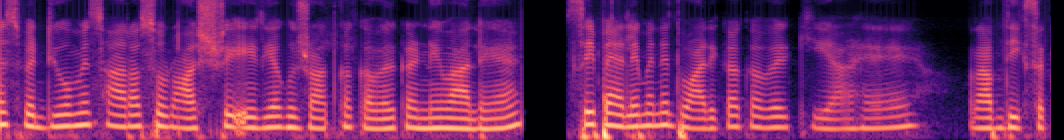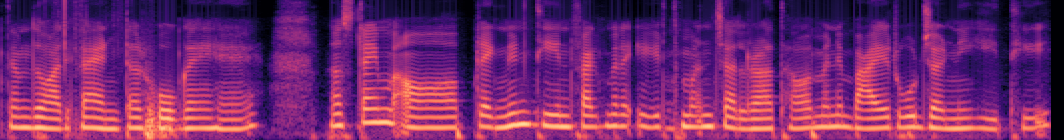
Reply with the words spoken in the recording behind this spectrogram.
इस वीडियो में सारा सौराष्ट्र एरिया गुजरात का कवर करने वाले हैं। इससे पहले मैंने द्वारिका कवर किया है और आप देख सकते हैं हम द्वारिका एंटर हो गए हैं। मैं उस टाइम प्रेग्नेंट थी। इनफैक्ट मेरा एट्थ मंथ चल रहा था और मैंने बाय रोड जर्नी की थी।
